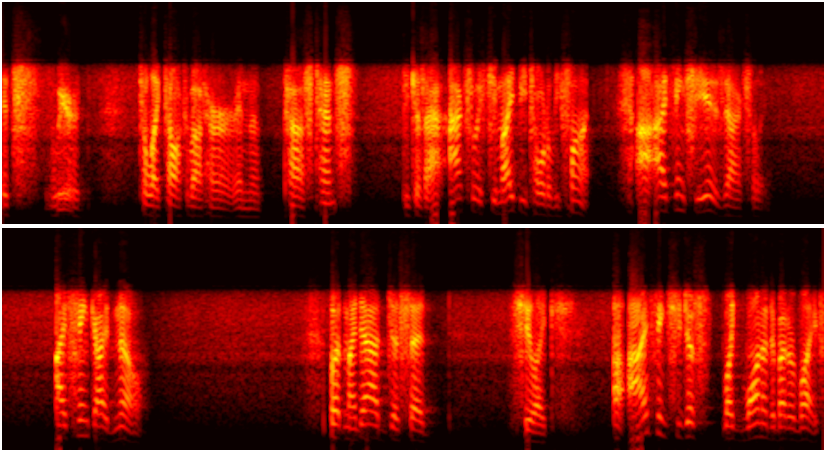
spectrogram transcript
It's weird to like talk about her in the past tense because a- actually she might be totally fine. I, I think she is actually. I think I'd know. But my dad just said she like I I think she just like wanted a better life.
